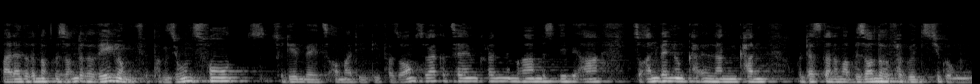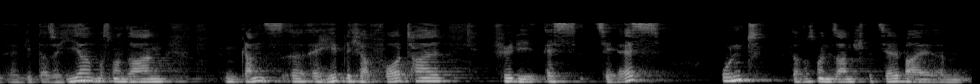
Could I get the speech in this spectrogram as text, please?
weil da drin noch besondere Regelungen für Pensionsfonds, zu denen wir jetzt auch mal die, die Versorgungswerke zählen können im Rahmen des DBA, zur Anwendung gelangen kann und dass es da nochmal besondere Vergünstigungen äh, gibt. Also hier muss man sagen, ein ganz äh, erheblicher Vorteil für die SCS und, da muss man sagen, speziell bei ähm,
